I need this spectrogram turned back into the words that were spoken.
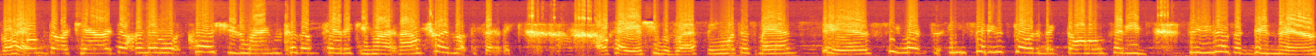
Go ahead. long dark hair. I don't remember what clothes she's wearing because I'm panicking right now. I'm trying not to panic. Okay, and she was last seen with this man? Yes, he went. To, he said he was going to McDonald's and he he hasn't been there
